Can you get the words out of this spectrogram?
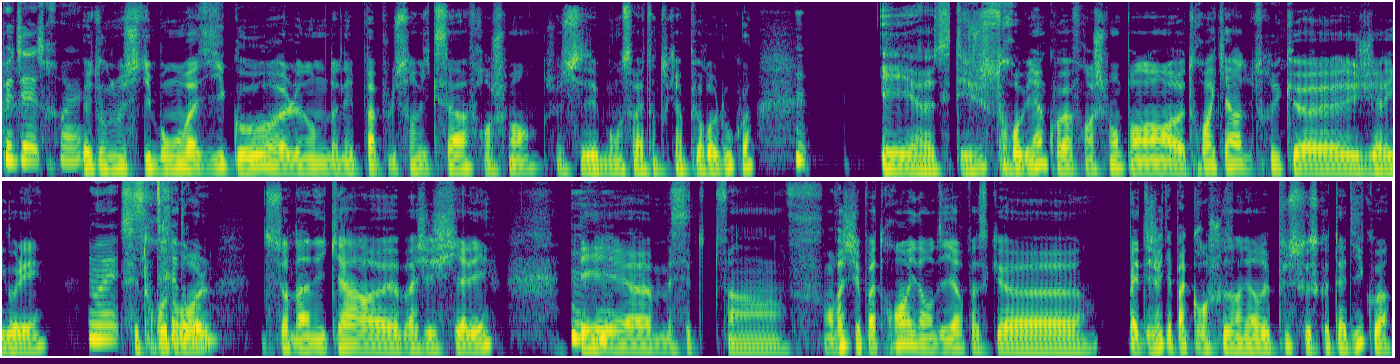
Peut-être, ouais. Et donc je me suis dit bon, vas-y, go. Euh, Le nom me donnait pas plus envie que ça, franchement. Je me suis dit bon, ça va être un truc un peu relou, quoi. Mm. Et euh, c'était juste trop bien, quoi. Franchement, pendant euh, trois quarts du truc, euh, j'ai rigolé. Ouais, C'est trop drôle. Sur le dernier quart, bah, j'ai chialé. Et euh, mais c'est, enfin, en fait, j'ai pas trop envie d'en dire parce que bah, déjà, il y a pas grand chose à en dire de plus que ce que t'as dit, quoi.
